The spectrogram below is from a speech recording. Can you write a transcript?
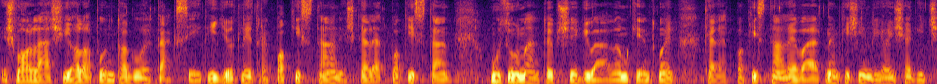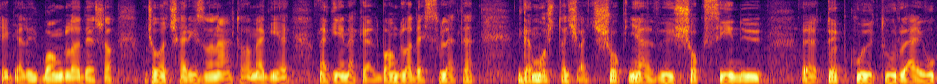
és vallási alapon tagolták szét. Így jött létre Pakisztán és Kelet-Pakisztán, muzulmán többségű államként, majd Kelet-Pakisztán levált nem kis indiai segítséggel, és Banglades, a George Harrison által megél, megénekelt Banglades született, de most is egy soknyelvű, sokszínű, több kultúrájú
